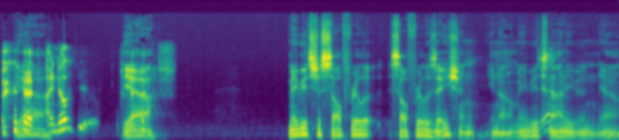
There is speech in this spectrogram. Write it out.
Yeah. I know you. yeah. Maybe it's just self real self realization, you know. Maybe it's Yeah. not even yeah.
